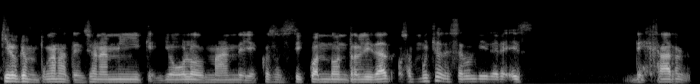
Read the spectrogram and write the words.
quiero que me pongan atención a mí, que yo los mande y cosas así, cuando en realidad, o sea, mucho de ser un líder es dejar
